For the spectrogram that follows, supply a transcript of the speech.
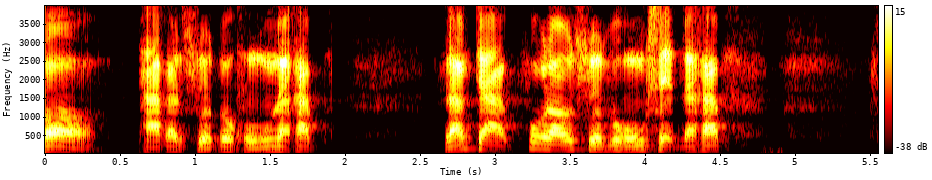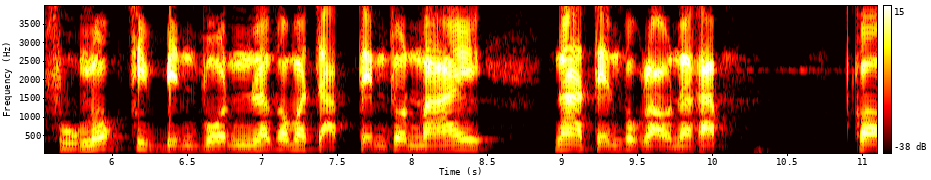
ก็พากันสวดประหุงนะครับ หลังจากพวกเราสวดประหุงเสร็จนะครับ ฝูงนกที่บินวนแล้วก็มาจับเต็มต้นไม้ หน้าเต็นท์พวกเรานะครับ ก็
